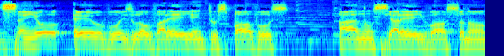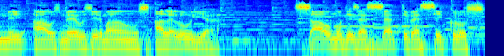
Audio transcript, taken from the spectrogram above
Senhor, eu vos louvarei entre os povos anunciarei vosso nome aos meus irmãos. Aleluia. Salmo 17, versículos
